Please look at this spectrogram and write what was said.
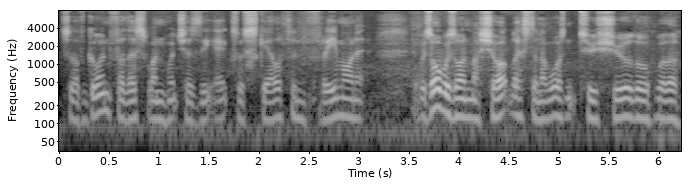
So I've gone for this one which has the exoskeleton frame on it. It was always on my shortlist and I wasn't too sure though whether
